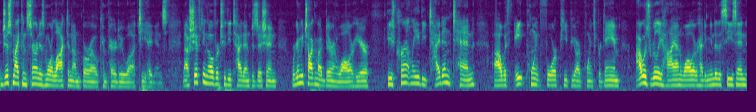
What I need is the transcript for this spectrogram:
Just my concern is more locked in on Burrow compared to uh, Tee Higgins. Now shifting over to the tight end position, we're going to be talking about Darren Waller here. He's currently the tight end 10 uh, with 8.4 PPR points per game. I was really high on Waller heading into the season,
